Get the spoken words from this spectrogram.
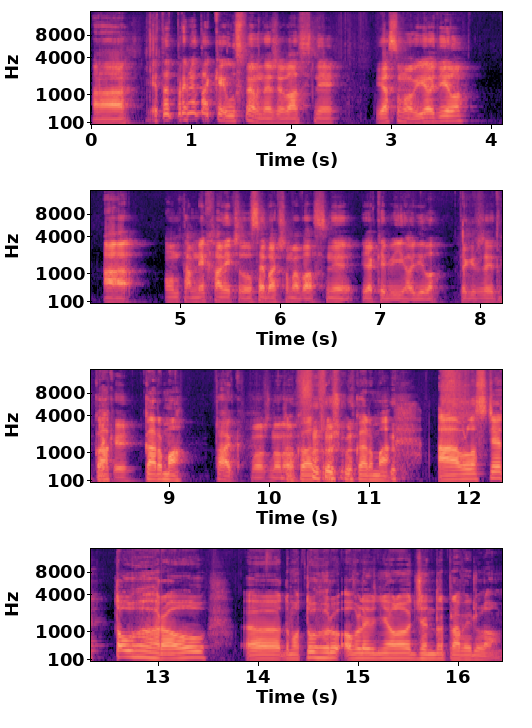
A je to pre mňa také úsmevné, že vlastne ja som ho vyhodil a on tam nechal niečo zo seba, čo ma vlastne jaké vyhodilo. Takže je to Taková také, karma. tak možno no. Taková trošku karma. A vlastně tou hrou, eh, nebo tu hru ovlivnilo gender pravidlo.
